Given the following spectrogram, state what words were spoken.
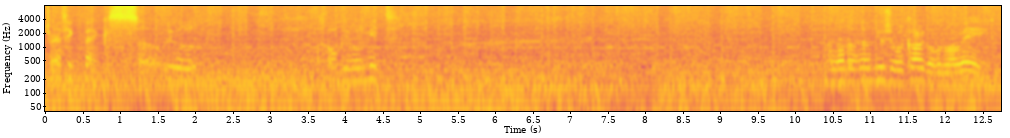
traffic packs so we will hope we will meet. A lot of unusual cargo on our way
